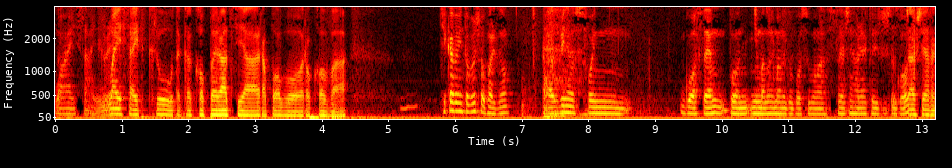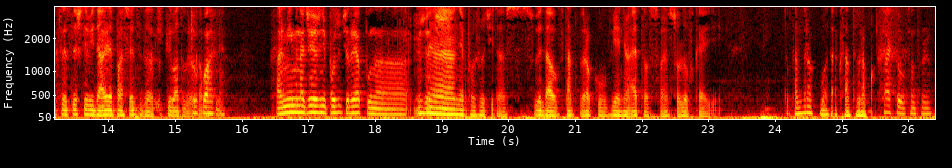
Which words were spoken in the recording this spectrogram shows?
Y-Side. Wayside Crew, taka kooperacja rapowo-rockowa. Ciekawe mi to wyszło bardzo. A ja z Wienio swoim głosem, bo nie ma normalnego głosu, bo ma strasznie charakterystyczny głos. Strasznie charakterystyczny, idealnie pasujący do takich klimatów rockowych. Dokładnie. Ale miejmy nadzieję, że nie porzuci rapu na rzecz. Nie, nie porzuci. To jest, wydał w tamtym roku Wienio Eto swoją solówkę i to w tamtym roku było tak, w tamtym roku. Tak, to był w tamtym roku.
